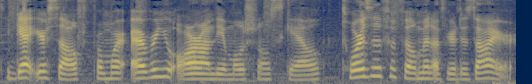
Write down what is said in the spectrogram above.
to get yourself from wherever you are on the emotional scale towards the fulfillment of your desire.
